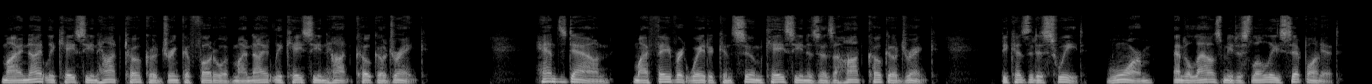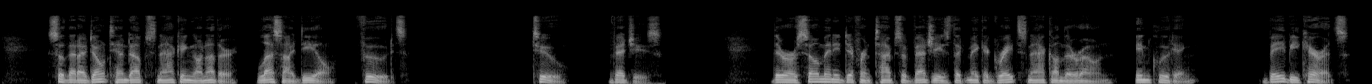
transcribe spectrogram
My nightly casein hot cocoa drink A photo of my nightly casein hot cocoa drink. Hands down, my favorite way to consume casein is as a hot cocoa drink. Because it is sweet, warm, and allows me to slowly sip on it. So that I don't end up snacking on other, less ideal, foods. 2. Veggies. There are so many different types of veggies that make a great snack on their own, including baby carrots,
